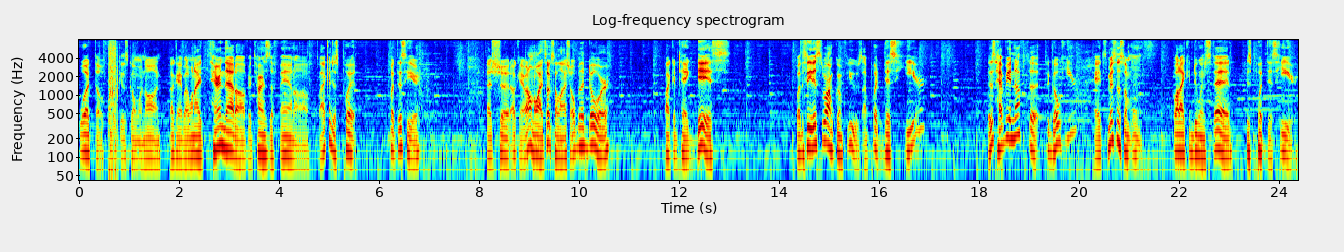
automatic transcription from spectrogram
What the fuck is going on? Okay, but when I turn that off, it turns the fan off. I can just put put this here. That should okay. I don't know why it took so long. I should open the door. If I could take this. But see, this is where I'm confused. I put this here. Is this heavy enough to, to go here? Okay, it's missing some oomph. What I can do instead is put this here.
